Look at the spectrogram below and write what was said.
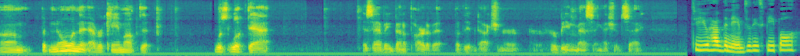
Um, but no one that ever came up that was looked at as having been a part of it, of the abduction or, her being missing, I should say. Do you have the names of these people?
